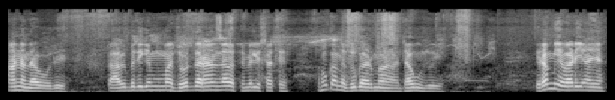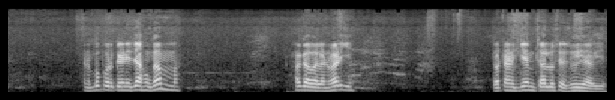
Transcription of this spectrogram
આનંદ આવવો જોઈએ. તો આવી બધી ગેમોમાં જોરદાર આનંદ આવે ફેમિલી સાથે. શું કામે જુગારમાં જવું જોઈએ. એ રમીએ વાળી અહીંયા. અને બપોર કહીને જાઉં ગામમાં. હગાવાલાને વાળીએ તો અટાણે ગેમ ચાલુ છે જોઈ આવીએ?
